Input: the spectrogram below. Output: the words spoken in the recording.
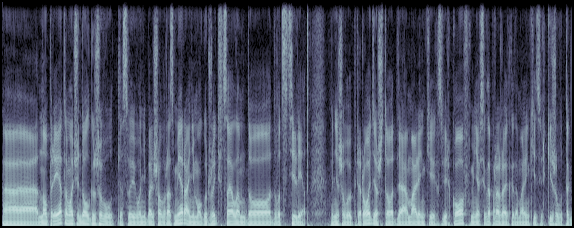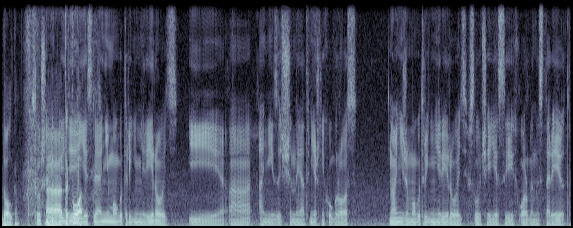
э, но при этом очень долго живут. Для своего небольшого размера они могут жить в целом до 20 лет в неживой природе, что для маленьких зверьков меня всегда поражает, когда маленькие зверьки живут так долго. Слушай, ну, по так идее, вот. если они могут регенерировать, и а, они защищены от внешних угроз. Но они же могут регенерировать в случае, если их органы стареют.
